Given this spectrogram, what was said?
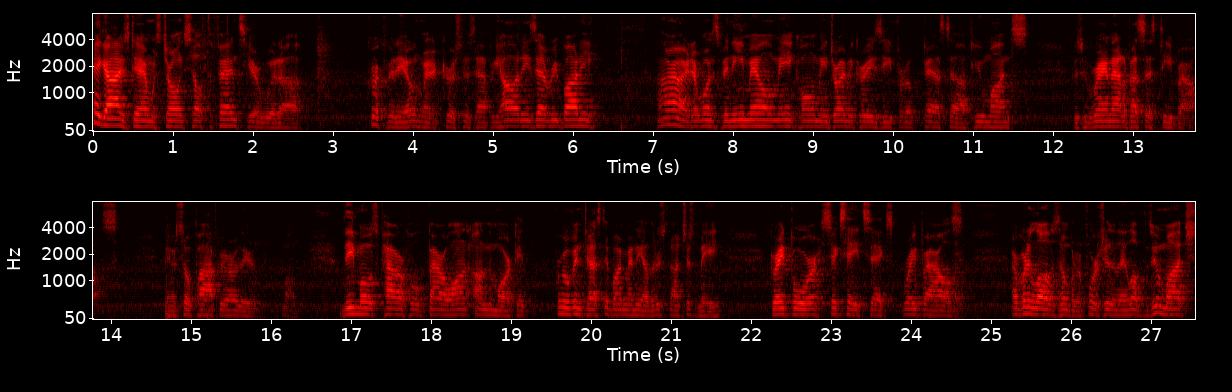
Hey guys, Dan with Sterling Self Defense here with a quick video. Merry Christmas, Happy Holidays, everybody. All right, everyone's been emailing me, calling me, and driving me crazy for the past uh, few months because we ran out of SSD barrels. They're so popular. They're well, the most powerful barrel on, on the market, proven, tested by many others, not just me. Great bore, 686, great barrels. Everybody loves them, but unfortunately they love them too much.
